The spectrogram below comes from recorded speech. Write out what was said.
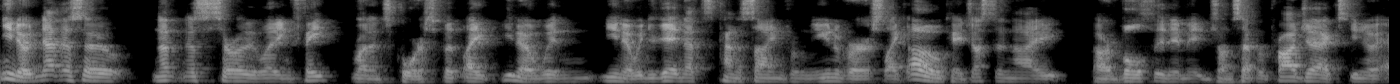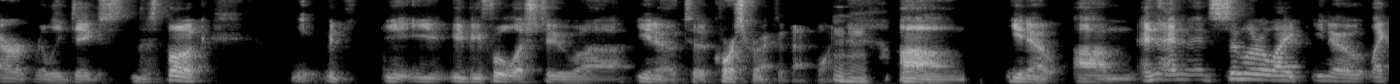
you know not necessarily not necessarily letting fate run its course but like you know when you know when you're getting that kind of sign from the universe like oh okay justin and i are both in image on separate projects. You know eric really digs this book you, would be foolish to uh, you know to course correct at that point. Mm-hmm. Um, you know, um, and and it's similar like you know like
